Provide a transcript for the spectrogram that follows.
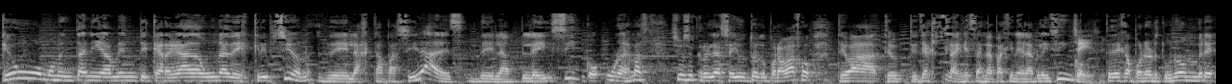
que hubo momentáneamente cargada una descripción de las capacidades de la Play 5. Una vez más, si vos scrollas ahí un toque por abajo, te va, te, te, que esa es la página de la Play 5, te deja poner tu nombre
